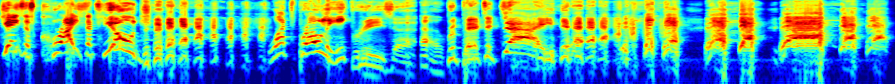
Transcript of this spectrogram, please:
Jesus Christ, that's huge! what, Broly? Freezer. Uh-oh. Prepare to die!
